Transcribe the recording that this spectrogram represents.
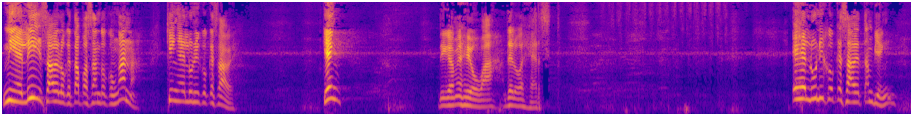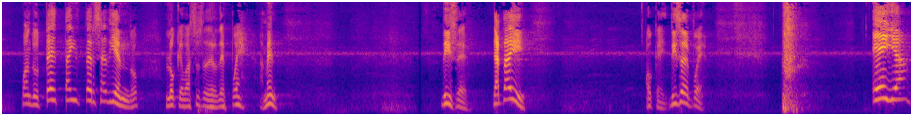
Ni Elí sabe lo que está pasando con Ana. ¿Quién es el único que sabe? ¿Quién? Dígame Jehová de los ejércitos. Es el único que sabe también cuando usted está intercediendo lo que va a suceder después. Amén. Dice, ¿ya está ahí? Ok, dice después. Ella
